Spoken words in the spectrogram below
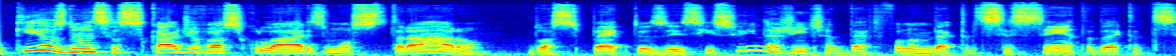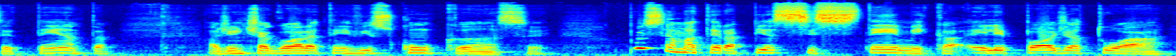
O que as doenças cardiovasculares mostraram do aspecto exercício, ainda a gente está falando década de 60, década de 70, a gente agora tem visto com câncer. Por ser uma terapia sistêmica, ele pode atuar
